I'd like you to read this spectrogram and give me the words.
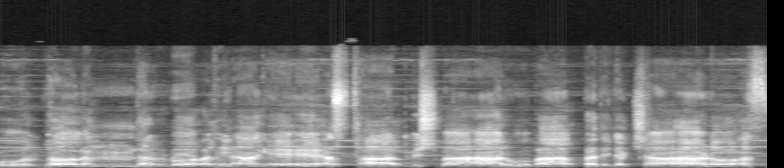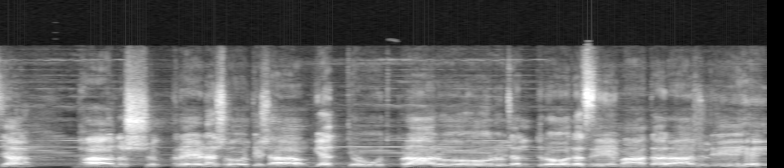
ऊर्ध्वो गन्धर्वो अधिनागे अस्थाद्विश्वा आरूपा प्रतिचक्षाणो अस्य। भानुः शुक्रेण शोचिषाव्यद्यौत्प्रारोरुचद्रोदसे मातराशुचेः।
